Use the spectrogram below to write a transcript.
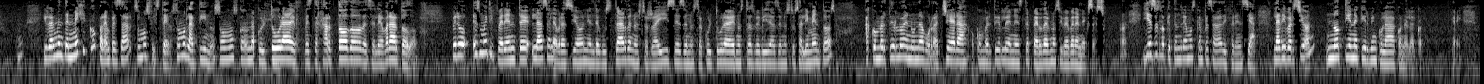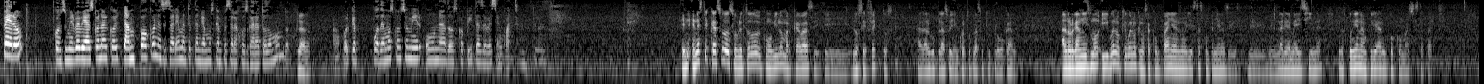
Y realmente en México, para empezar, somos fiesteros, somos latinos, somos con una cultura de festejar todo, de celebrar todo. Pero es muy diferente la celebración y el degustar de nuestras raíces, de nuestra cultura, de nuestras bebidas, de nuestros alimentos, a convertirlo en una borrachera o convertirle en este perdernos y beber en exceso. Y eso es lo que tendríamos que empezar a diferenciar. La diversión no tiene que ir vinculada con el alcohol. ¿okay? Pero consumir bebidas con alcohol, tampoco necesariamente tendríamos que empezar a juzgar a todo mundo. Claro. ¿no? Porque podemos consumir una, dos copitas de vez en cuando. En, en este caso, sobre todo, como bien lo marcabas, eh, los efectos a largo plazo y en corto plazo que provocan al organismo. Y bueno, qué bueno que nos acompañan hoy estas compañeras de- de- del área de medicina que nos podían ampliar un poco más esta parte.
